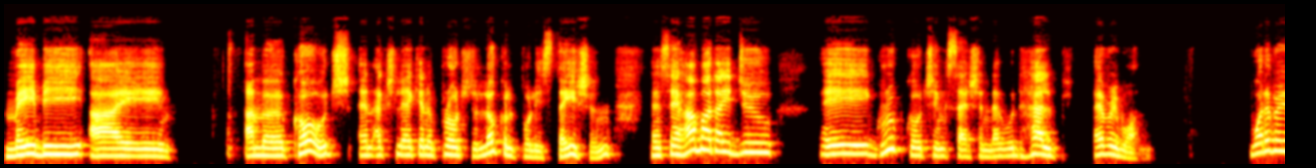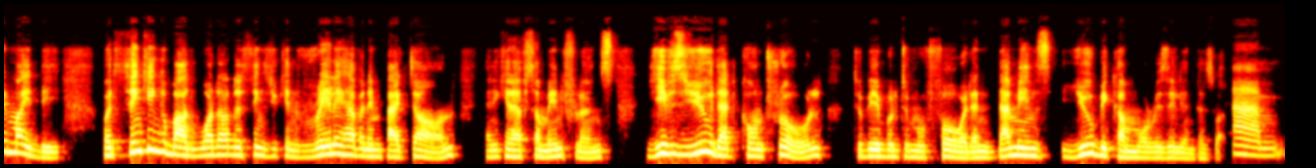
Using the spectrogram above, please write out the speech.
Maybe I I'm a coach and actually I can approach the local police station and say, how about I do a group coaching session that would help everyone, whatever it might be. But thinking about what are the things you can really have an impact on and you can have some influence gives you that control to be able to move forward. And that means you become more resilient as well. Um,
